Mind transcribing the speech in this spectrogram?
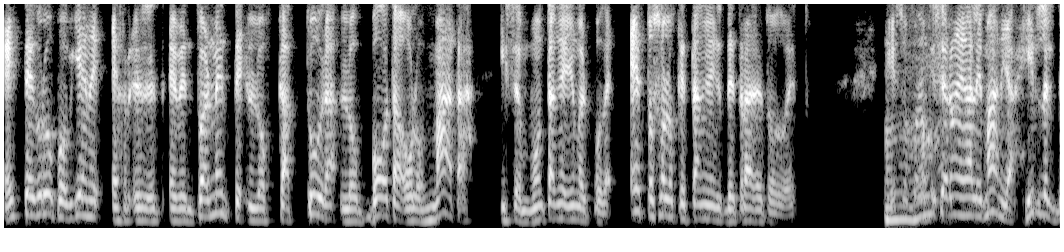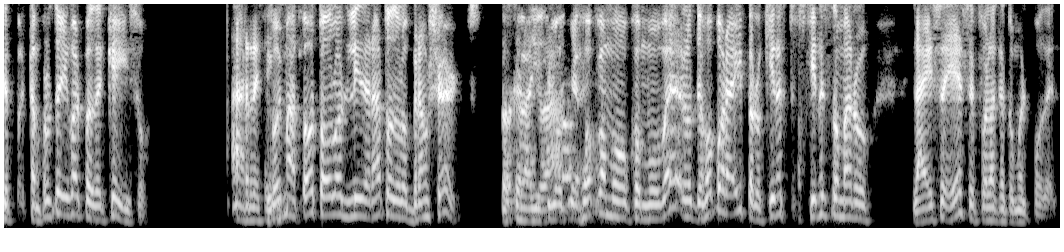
Este grupo viene, eh, eventualmente los captura, los bota o los mata y se montan ellos en el poder. Estos son los que están detrás de todo esto. Y eso fue lo que hicieron en Alemania. Hitler, tan pronto llegó al poder, ¿qué hizo? Arrestó y mató a todos los lideratos de los brown shirts. Los que la ayudaron. Los dejó como, como los dejó por ahí, pero ¿quiénes, ¿quiénes tomaron? La SS fue la que tomó el poder.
